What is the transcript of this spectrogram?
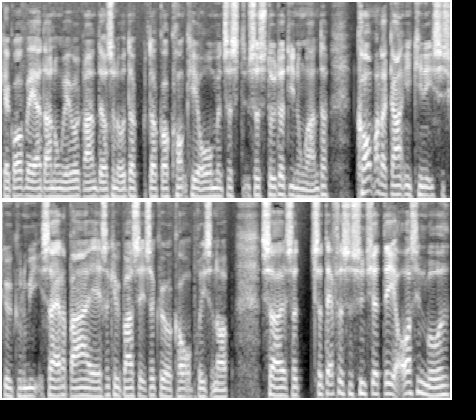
kan godt være, at der er nogle Evergrande og sådan noget, der, der går konk herover, men så, så støtter de nogle andre. Kommer der gang i kinesisk økonomi, så er der bare, så kan vi bare se, så kører koverpriserne op. Så, så, så derfor så synes jeg, at det er også en måde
